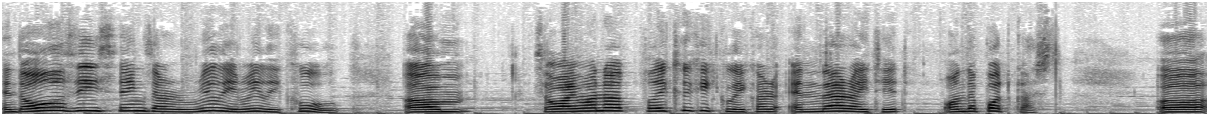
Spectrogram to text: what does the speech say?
And all of these things are really really cool. Um, so I wanna play Cookie Clicker and narrate it on the podcast. Uh,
